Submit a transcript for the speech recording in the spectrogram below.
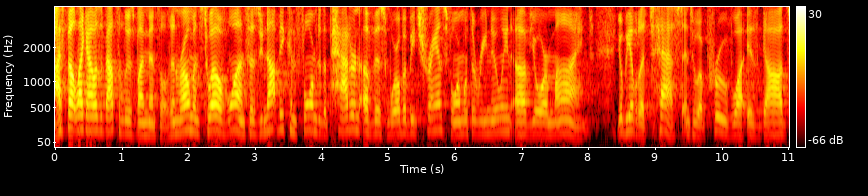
I felt like I was about to lose my mentals. In Romans 12, 1 says, Do not be conformed to the pattern of this world, but be transformed with the renewing of your mind. You'll be able to test and to approve what is God's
